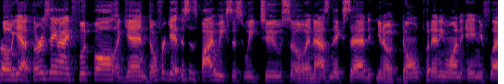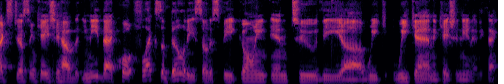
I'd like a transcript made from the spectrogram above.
So yeah, Thursday night football again. Don't forget this is bye weeks this week too. So and as Nick said, you know, don't put anyone in your flex just in case you have that you need that quote flexibility, so to speak, going into the uh, week weekend in case you need anything.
